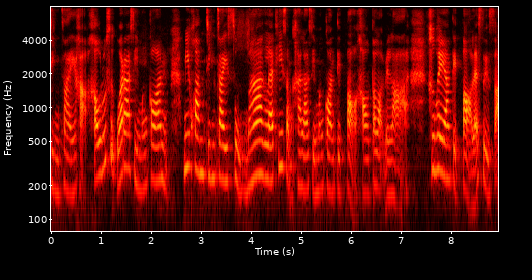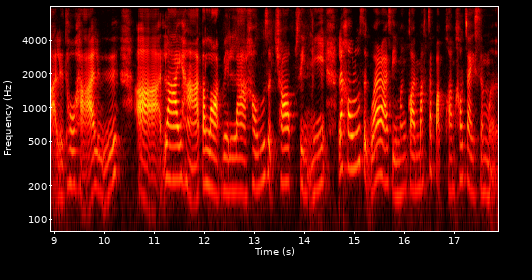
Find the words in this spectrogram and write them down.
จริงใจค่ะ เขารู้สึกว่าราศีมังกรมีความจริงใจสูงมาก และที่สำคัญราศีมังกรติดต่อเขาตลอดเวลา คือพยายามติดต่อและสื่อสารหรือโทรหาหรือไลน์หาตลอดเวลา เขารู้สึกชอบสิ่งนี้ และเขารู้สึกว่าราศีมังกรมักจะปรับความเข้าใจเสมอ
